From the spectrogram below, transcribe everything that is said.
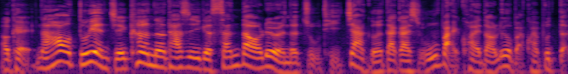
，OK，然后独眼杰克呢，它是一个三到六人的主题，价格大概是五百块到六百块不等。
